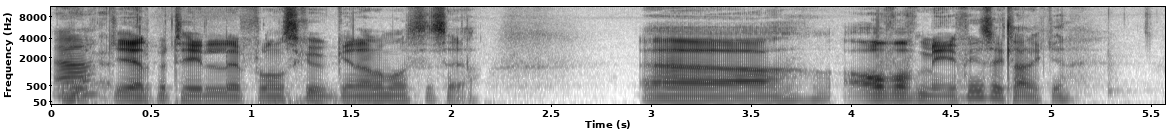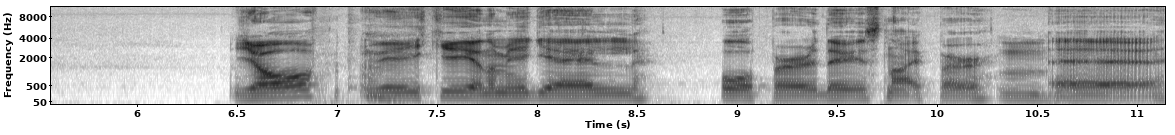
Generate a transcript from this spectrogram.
Ja. och hjälper till från skuggorna om man ska säga. Uh, av vad mer finns i Klarken? Ja, vi gick ju igenom IGL, Oper, det är ju Sniper, eh,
